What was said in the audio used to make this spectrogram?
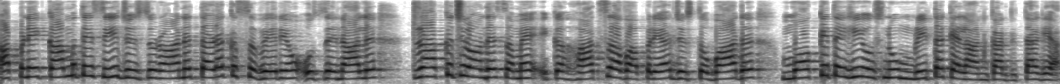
ਆਪਣੇ ਕੰਮ ਤੇ ਸੀ, ਜਿਸ ਦੌਰਾਨ ਤੜਕ ਸਵੇਰੇ ਉਸ ਦੇ ਨਾਲ ਟਰੱਕ ਚਲਾਉਂਦੇ ਸਮੇਂ ਇੱਕ ਹਾਦਸਾ ਵਾਪਰਿਆ, ਜਿਸ ਤੋਂ ਬਾਅਦ ਮੌਕੇ ਤੇ ਹੀ ਉਸ ਨੂੰ ਮ੍ਰਿਤਕ ਐਲਾਨ ਕਰ ਦਿੱਤਾ ਗਿਆ।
